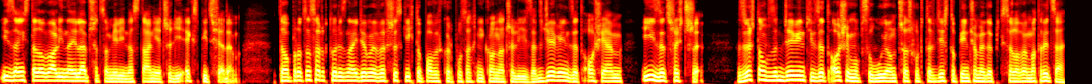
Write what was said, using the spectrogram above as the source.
i zainstalowali najlepsze, co mieli na stanie, czyli Expeed 7. To procesor, który znajdziemy we wszystkich topowych korpusach Nikona, czyli Z9, Z8 i Z6 III. Zresztą w Z9 i Z8 obsługują przeszło 45-megapikselowe matryce,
